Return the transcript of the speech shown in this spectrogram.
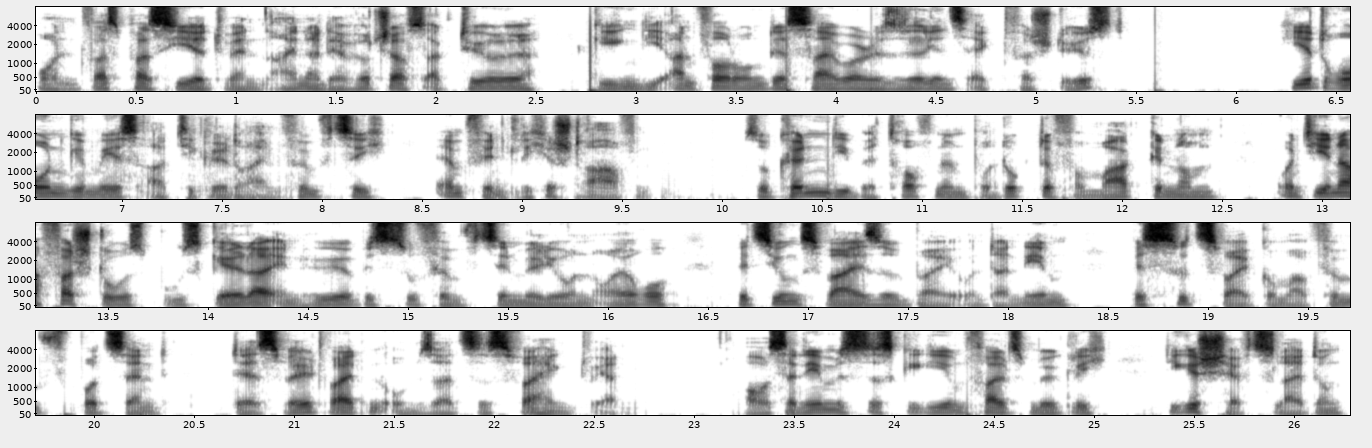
Und was passiert, wenn einer der Wirtschaftsakteure gegen die Anforderungen des Cyber Resilience Act verstößt? Hier drohen gemäß Artikel 53 empfindliche Strafen. So können die betroffenen Produkte vom Markt genommen und je nach Verstoß Bußgelder in Höhe bis zu 15 Millionen Euro bzw. bei Unternehmen bis zu 2,5 Prozent des weltweiten Umsatzes verhängt werden. Außerdem ist es gegebenenfalls möglich, die Geschäftsleitung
